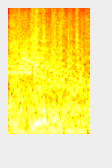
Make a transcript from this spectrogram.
Yeah.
